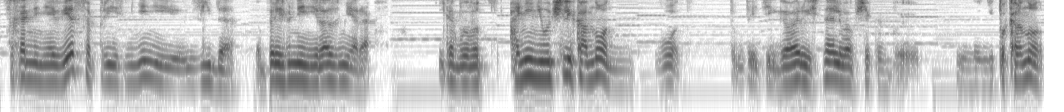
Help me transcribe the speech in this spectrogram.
сохранения веса при изменении вида, при изменении размера. И как бы вот они не учли канон, вот. В том-то я тебе и говорю, и сняли вообще как бы ну, не по канону.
